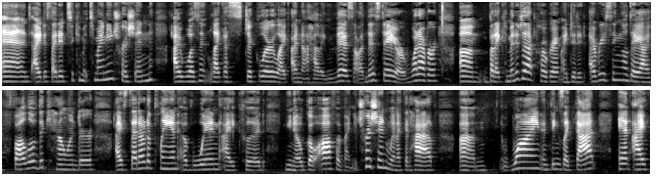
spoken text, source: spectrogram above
And I decided to commit to my nutrition. I wasn't like a stickler, like I'm not having this on this day or whatever. Um, but I committed to that program. I did it every single day. I followed the calendar. I set out a plan of when I could, you know, go off of my nutrition, when I could have um, wine and things like that. And I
